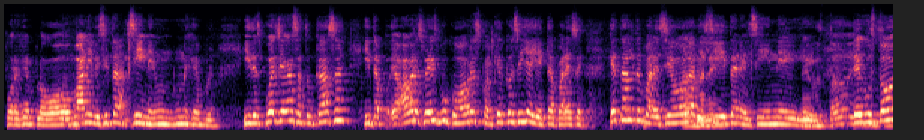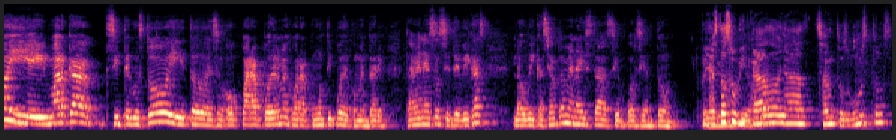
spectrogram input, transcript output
por ejemplo, o van y visitan al cine, un, un ejemplo. Y después llegas a tu casa y te ap- abres Facebook o abres cualquier cosilla y ahí te aparece. ¿Qué tal te pareció la visita en el cine? Y ¿Te gustó? ¿Te gustó? Y, y marca si te gustó y todo eso. O para poder mejorar como un tipo de comentario. También eso, si te fijas, la ubicación también ahí está 100%. Pero ya estás ubicado, ya saben tus gustos.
